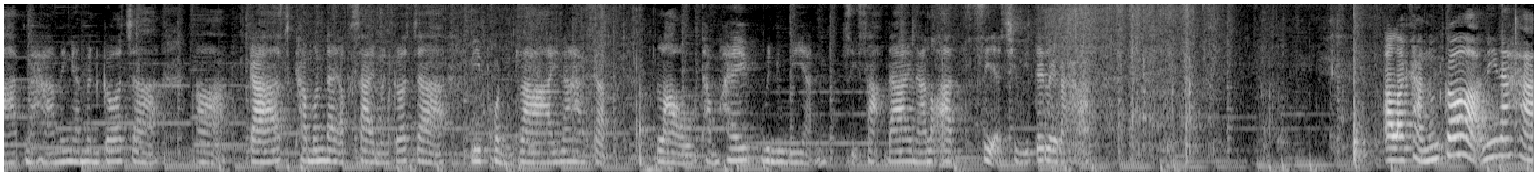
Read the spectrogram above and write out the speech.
าร์จนะคะ ไม่งั้นมันก็จะก๊าซคาร์บอนไดออกไซด์มันก็จะมีผลร้ายนะคะกับเราทำให้วินเวียนศีรษะได้นะ เราอาจเสียชีวิตได้เลยนะคะ เอาละค่ะนุ่นก็นี่นะคะ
